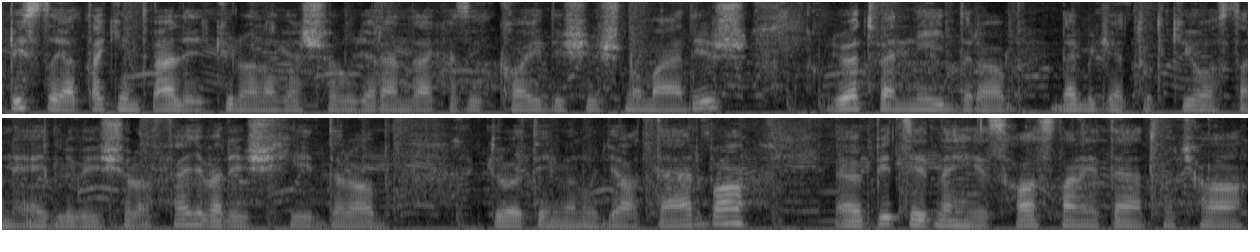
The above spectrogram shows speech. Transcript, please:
A pisztolyát tekintve elég különlegesen ugye rendelkezik Kaid is és Nomád is, hogy 54 darab damage tud kiosztani egy lövéssel a fegyver, és 7 darab töltény van ugye a tárba. Picit nehéz használni, tehát hogyha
